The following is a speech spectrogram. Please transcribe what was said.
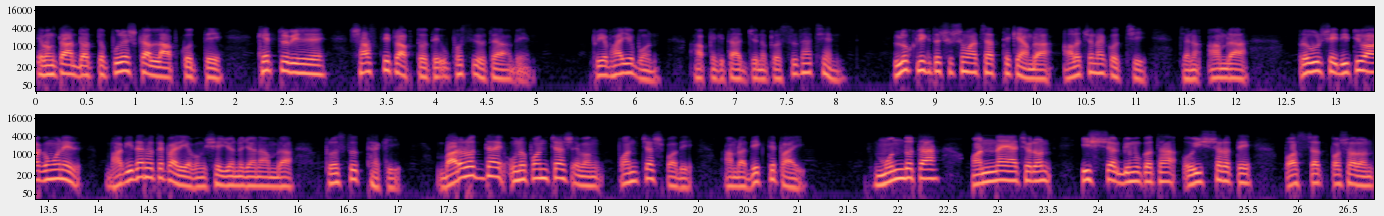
এবং তার দত্ত পুরস্কার লাভ করতে ক্ষেত্র বিশেষে শাস্তিপ্রাপ্ত হতে উপস্থিত হতে হবে। প্রিয় ভাই বোন, আপনি কি তার জন্য প্রস্তুত আছেন? লোকলিখিত সুসমাচার থেকে আমরা আলোচনা করছি যেন আমরা প্রভুর সেই দ্বিতীয় আগমনের ভাগিদার হতে পারি এবং সেই জন্য যেন আমরা প্রস্তুত থাকি। বারোর অধ্যায় উনপঞ্চাশ এবং পঞ্চাশ পদে আমরা দেখতে পাই, মন্দতা, অন্যায় আচরণ, ঈশ্বর বিমুখতা ও ঈশ্বরতে পশ্চাৎপসরণ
